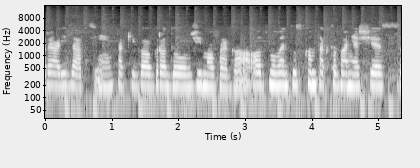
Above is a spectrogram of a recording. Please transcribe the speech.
realizacji takiego ogrodu zimowego od momentu skontaktowania się z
